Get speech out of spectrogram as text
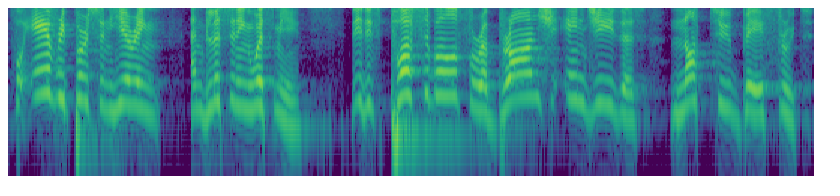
for every person hearing and listening with me. It is possible for a branch in Jesus not to bear fruit.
